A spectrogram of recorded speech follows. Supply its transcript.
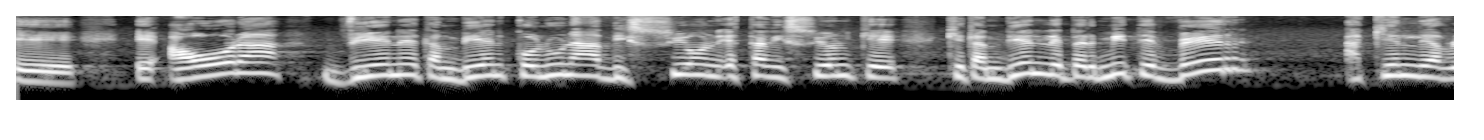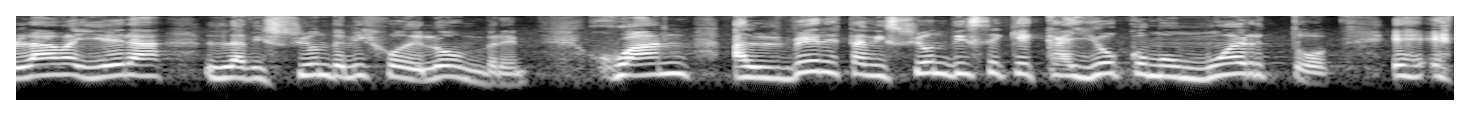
eh, ahora viene también con una visión, esta visión que, que también le permite ver a quien le hablaba y era la visión del Hijo del Hombre. Juan, al ver esta visión, dice que cayó como muerto. Es,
